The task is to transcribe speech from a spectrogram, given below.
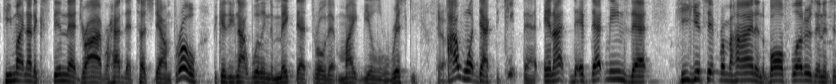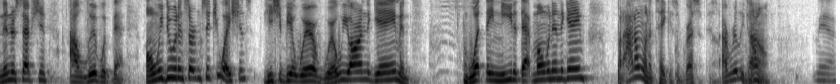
He might not extend that drive or have that touchdown throw because he's not willing to make that throw that might be a little risky. Yeah. I want Dak to keep that, and I if that means that he gets hit from behind and the ball flutters and it's an interception, I'll live with that. Only do it in certain situations. He should be aware of where we are in the game and what they need at that moment in the game. But I don't want to take his aggressiveness. I really don't. no. Yeah.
